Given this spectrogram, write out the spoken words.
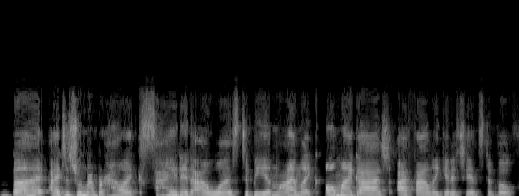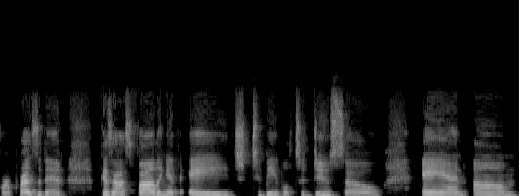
but I just remember how excited I was to be in line. Like, oh my gosh, I finally get a chance to vote for a president because I was filing of age to be able to do so. And um,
